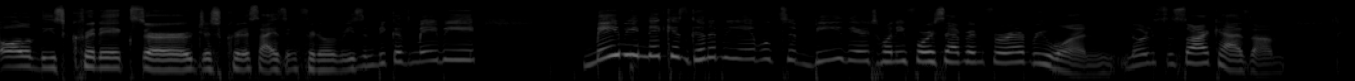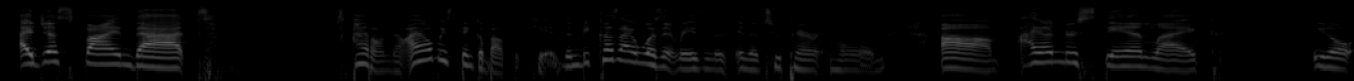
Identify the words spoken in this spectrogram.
all of these critics are just criticizing for no reason because maybe maybe Nick is going to be able to be there 24/7 for everyone. Notice the sarcasm. I just find that I don't know. I always think about the kids, and because I wasn't raised in, this, in a two parent home, um, I understand like, you know,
